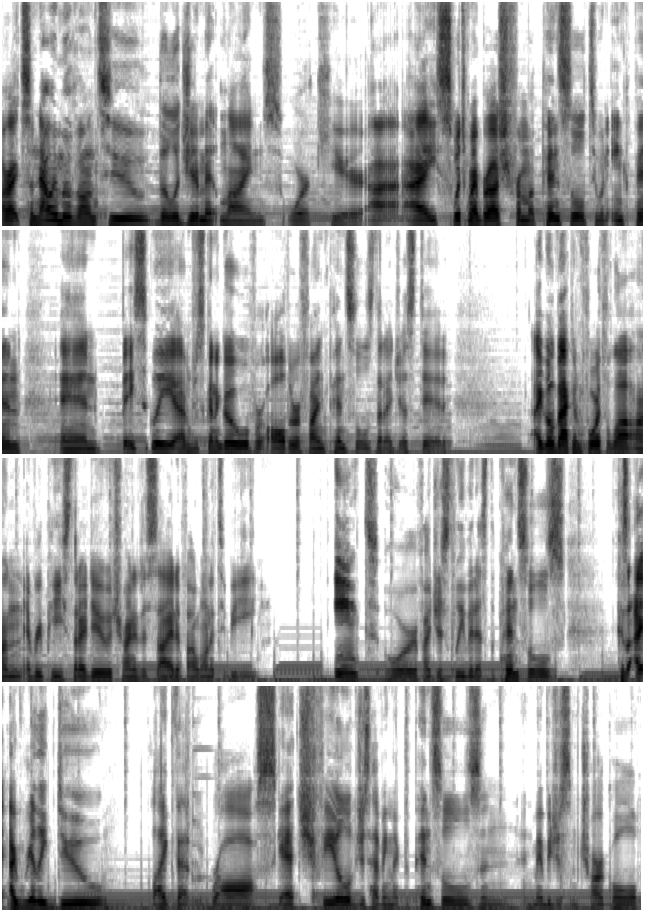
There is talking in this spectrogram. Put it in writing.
Alright, so now we move on to the legitimate lines work here. I, I switched my brush from a pencil to an ink pen, and basically I'm just going to go over all the refined pencils that I just did. I go back and forth a lot on every piece that I do, trying to decide if I want it to be inked or if I just leave it as the pencils, because I, I really do like that raw sketch feel of just having like the pencils and, and maybe just some charcoal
